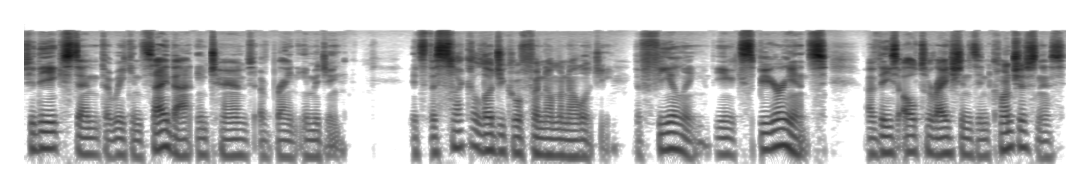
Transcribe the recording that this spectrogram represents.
to the extent that we can say that in terms of brain imaging. It's the psychological phenomenology, the feeling, the experience of these alterations in consciousness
